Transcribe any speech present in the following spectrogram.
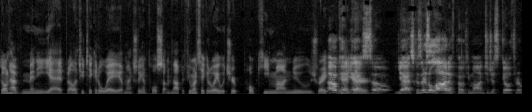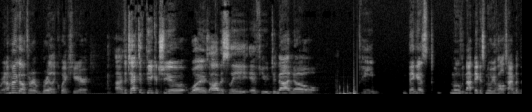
don't have many yet, but I'll let you take it away. I'm actually gonna pull something up. If you want to take it away with your Pokemon news, right? Okay, their- So yes, because there's a lot of Pokemon to just go through, and I'm gonna go through it really quick here. Uh, Detective Pikachu was obviously, if you did not know, the biggest movie, not biggest movie of all time, but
